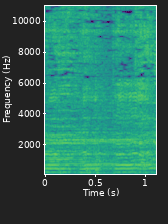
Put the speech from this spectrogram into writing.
เราเธอ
